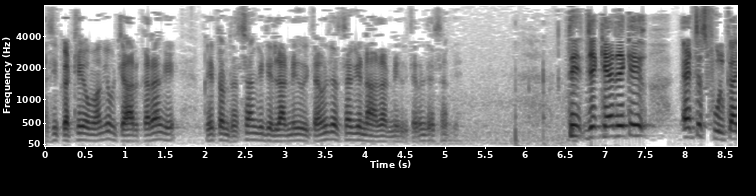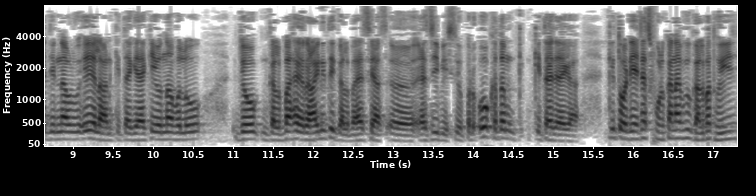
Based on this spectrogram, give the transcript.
ਅਸੀਂ ਇਕੱਠੇ ਹੋਵਾਂਗੇ ਵਿਚਾਰ ਕਰਾਂਗੇ। ਫਿਰ ਤੁਹਾਨੂੰ ਦੱਸਾਂਗੇ ਜੇ ਲੜਨੀ ਹੋਈ ਤਾਂ ਵੀ ਦੱਸਾਂਗੇ ਨਾ ਲੜਨੀ ਹੋਈ ਤਾਂ ਵੀ ਦੱਸਾਂਗੇ। ਤੇ ਜੇ ਕਿਹਾ ਜਾਏ ਕਿ ਐਚਐਸ ਫੂਲਕਾ ਜਿਨ੍ਹਾਂ ਵੱਲੋਂ ਇਹ ਐਲਾਨ ਕੀਤਾ ਗਿਆ ਕਿ ਉਹਨਾਂ ਵੱਲੋਂ ਜੋ ਗਲਬਾ ਹੈ ਰਾਜਨੀਤਿਕ ਗਲਬਾ ਹੈ ਐਸਜੀਬੀਸੀ ਉੱਪਰ ਉਹ ਖਤਮ ਕੀਤਾ ਜਾਏਗਾ। ਕਿ ਤੁਹਾਡੀ ਐਚਐਸ ਫੂਲਕਾ ਨਾਲ ਵੀ ਕੋਈ ਗੱਲਬਾਤ ਹੋਈ ਹੈ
